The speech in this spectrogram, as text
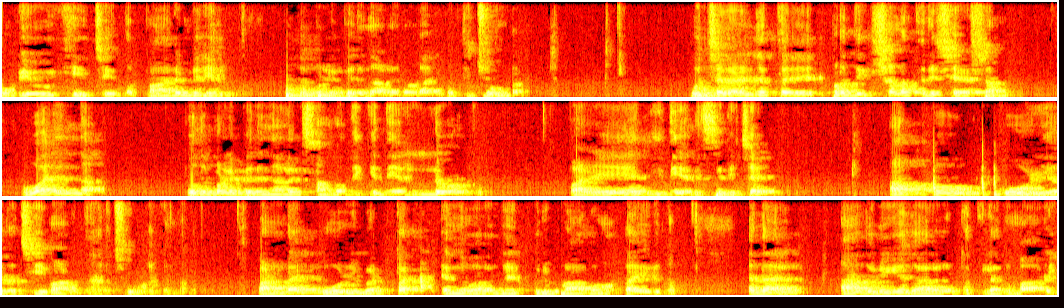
ഉപയോഗിക്കുകയും ചെയ്യുന്ന പാരമ്പര്യം പുതുപ്പള്ളി പെരുന്നാളിനോടനുബന്ധിച്ചുണ്ട് ഉച്ച കഴിഞ്ഞത്തെ പ്രദീക്ഷണത്തിന് ശേഷം വരുന്ന പുതുപ്പള്ളി പെരുന്നാളിൽ സംബന്ധിക്കുന്ന എല്ലാവർക്കും പഴയ രീതി അനുസരിച്ച് അപ്പവും കോഴി ഇറച്ചിയുമാണ് നിറച്ചു കൊടുക്കുന്നത്. പണ്ട് കോഴിവെട്ട എന്ന് പറഞ്ഞ ഒരു ഭാഗം ഉണ്ടായിരുന്നു. എന്നാൽ ആധുനിക കാലഘട്ടത്തിൽ അത് മാറി.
